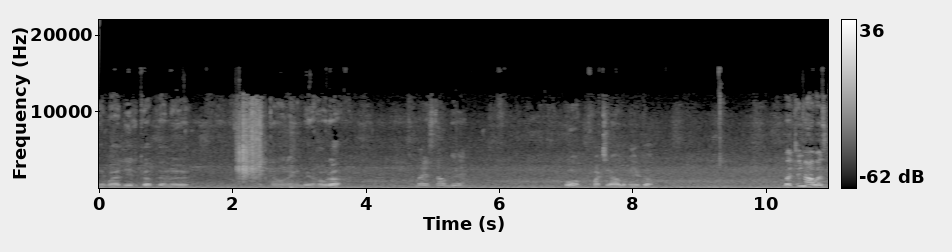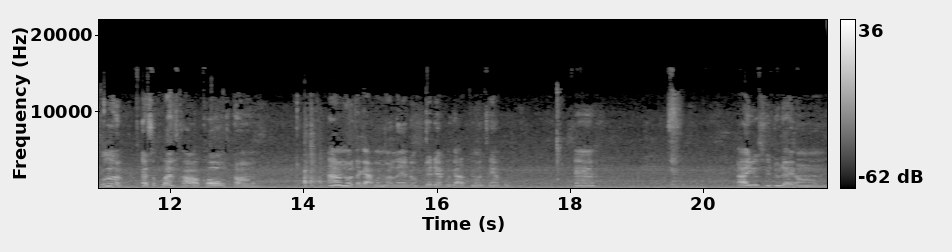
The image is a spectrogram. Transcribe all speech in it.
That's why I did the cup. I know the cone ain't to be able to hold up. But it's so good. Or punch it all up in your cup. But you know what's good? That's a place called Cold Stone. I don't know if they got one in Orlando. They definitely got a few in Tampa. And I used to do that um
